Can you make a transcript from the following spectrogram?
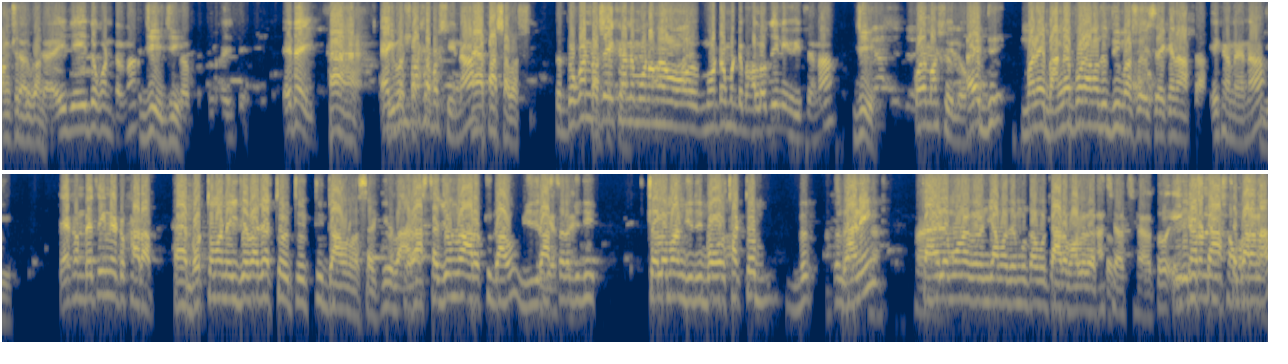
মাংসের দোকান। আচ্ছা, এই যে এই দোকানটা না? জি জি। এটাই? হ্যাঁ হ্যাঁ একদম পাশাপাশি না? হ্যাঁ পাশাপাশি। তো দোকানটা তো এখানে মনে হয় মোটামুটি ভালো দিনই হয়েছে না? জি। কয় মাস হইল? মানে ভাঙার পরে আমাদের দুই মাস হয়েছে এখানে আসা। এখানে না? এখন বেচিং একটু খারাপ? হ্যাঁ বর্তমানে ঈদের বাজার তো একটু একটু ডাউন আছে আর কি। আচ্ছা। রাস্তার জন্য আর একটু ডাউন যদি রাস্তাটা যদি চলমান যদি বল থাকতো রানিং হ্যাঁ। তাহলে মনে করেন যে আমাদের মোটামুটি আরও ভালো ব্যবসা আচ্ছা আচ্ছা তো এই কারণে আসতে পারে না।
